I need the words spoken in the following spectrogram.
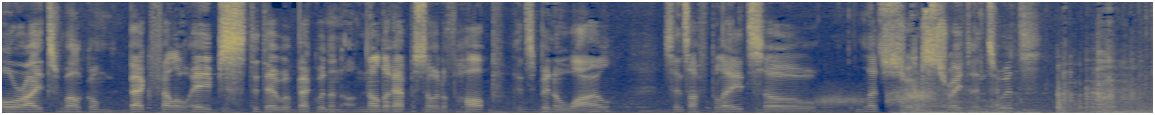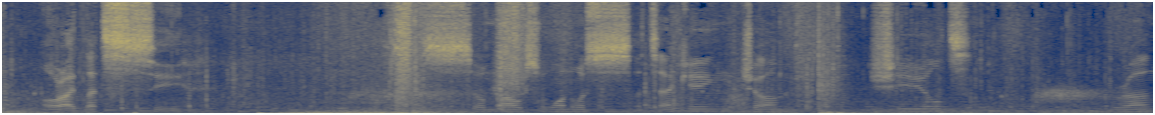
Alright, welcome back fellow apes. Today we're back with an another episode of Hob. It's been a while since I've played, so let's jump straight into it. Alright, let's see. So mouse 1 was attacking, jump, shield, run.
